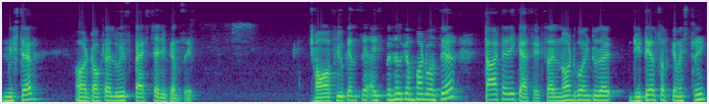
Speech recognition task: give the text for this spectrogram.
mr or dr louis pasteur you can say or if you can say a special compound was there tartaric acid so i'll not go into the details of chemistry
